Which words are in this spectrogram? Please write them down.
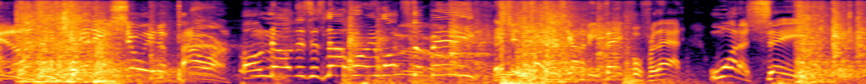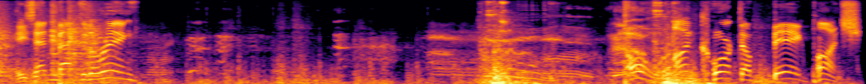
An uncanny showing of power. Oh no, this is not where he wants to be. His partner's got to be thankful for that. What a save. He's heading back to the ring. Oh, uncorked a big punch.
